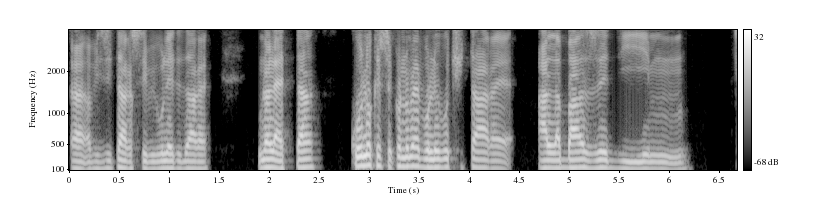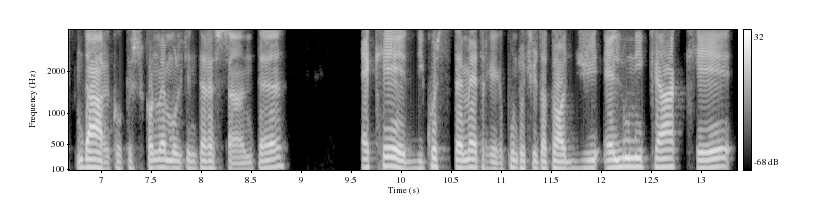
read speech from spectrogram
a visitare se vi volete dare una letta. Quello che secondo me volevo citare alla base di um, Darko, che secondo me è molto interessante, è che di queste metriche che appunto ho citato oggi è l'unica che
